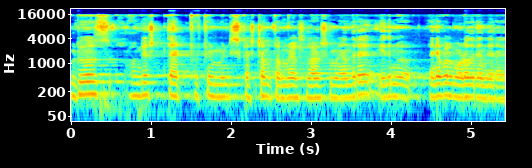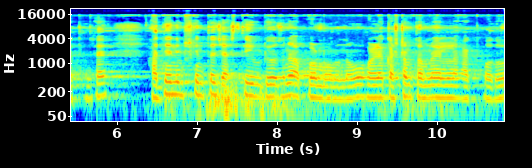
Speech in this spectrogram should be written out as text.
videos longest that fifteen minutes custom thumbnails ಸಮಯ ಅಂದರೆ ಇದನ್ನು ಎನೇಬಲ್ ಮಾಡೋದ್ರಿಂದ ಏನಾಗುತ್ತೆ ಅಂದರೆ ಹದಿನೈದು ನಿಮಿಷಕ್ಕಿಂತ ಜಾಸ್ತಿ ವಿಡಿಯೋಸನ್ನ ಅಪ್ಲೋಡ್ ಮಾಡ್ಬೋದು ನಾವು ಒಳ್ಳೆ ಕಸ್ಟಮ್ ತಮ್ನೇಲ್ನ ಹಾಕ್ಬೋದು.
